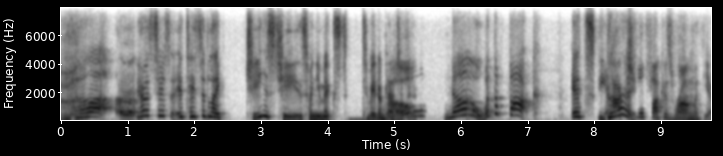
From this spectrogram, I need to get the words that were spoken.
You know, seriously, it tasted like cheese cheese when you mixed tomato ketchup. no, no, what the fuck? It's The good. actual fuck is wrong with you?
